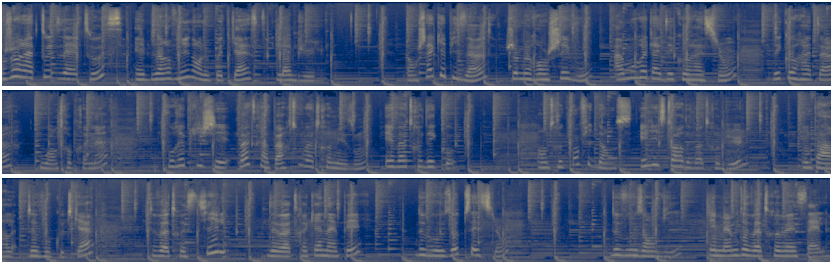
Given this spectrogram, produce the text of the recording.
Bonjour à toutes et à tous et bienvenue dans le podcast La Bulle. Dans chaque épisode, je me rends chez vous, amoureux de la décoration, décorateur ou entrepreneur, pour éplucher votre appart ou votre maison et votre déco. Entre confidence et l'histoire de votre bulle, on parle de vos coups de cœur, de votre style, de votre canapé, de vos obsessions, de vos envies et même de votre vaisselle,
